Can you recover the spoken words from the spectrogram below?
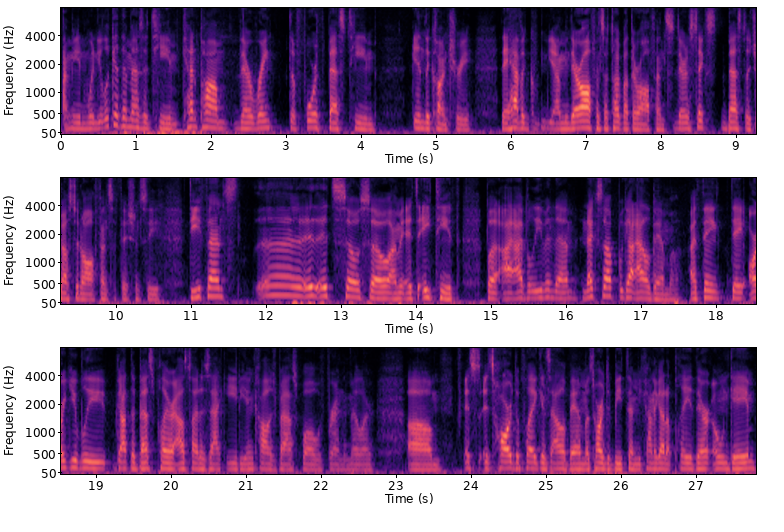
I mean, when you look at them as a team, KenPom, they're ranked the fourth best team in the country. They have a, I mean, their offense. I talk about their offense. They're the sixth best adjusted offense efficiency. Defense, uh, it, it's so-so. I mean, it's 18th, but I, I believe in them. Next up, we got Alabama. I think they arguably got the best player outside of Zach Edey in college basketball with Brandon Miller. Um, it's it's hard to play against Alabama. It's hard to beat them. You kind of got to play their own game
